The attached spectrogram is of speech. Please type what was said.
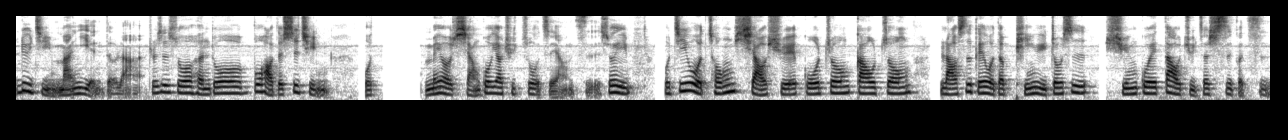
律己蛮严的啦。就是说很多不好的事情，我没有想过要去做这样子，所以。我记得我从小学、国中、高中，老师给我的评语都是“循规蹈矩”这四个字，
